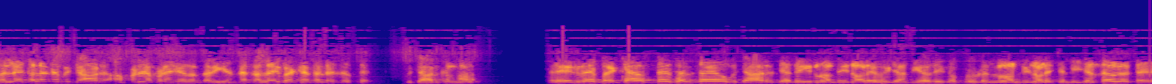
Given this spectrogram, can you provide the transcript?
ਕੱਲੇ ਕੱਲੇ ਦੇ ਵਿਚਾਰ ਆਪਣੇ ਆਪਣੇ ਜਗ੍ਹਾ ਕਰੀ ਜਾਂਦਾ, ਕੱਲਾ ਹੀ ਬੈਠਾ ਕੱਲੇ ਦੇ ਉੱਤੇ ਵਿਚਾਰ ਕਰਨ ਨਾਲ ਹਰੇਕ ਦੇ ਬੈਠਾ ਉੱਤੇ ਸਿਰ ਤੇ, ਉਹ ਵਿਚਾਰ ਜਦ ਹੀ ਨਾਲ ਦੀ ਨਾਲੇ ਹੋ ਜਾਂਦੀ ਹੈ, ਉਹਦੀ ਕੰਪਿਊਟਰ ਨਾਲ ਦੀ ਨਾਲੇ ਚੱਲੀ ਜਾਂਦਾ ਉਹਦੇ ਤੇ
